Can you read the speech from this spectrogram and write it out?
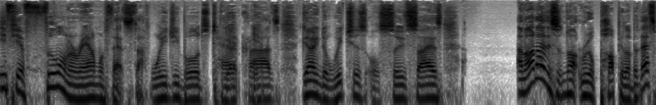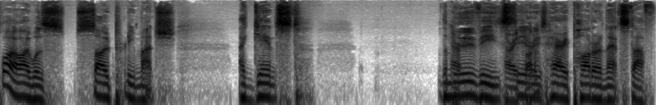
if you're fooling around with that stuff, Ouija boards, tarot Yep, yep. cards, going to witches or soothsayers, and I know this is not real popular, but that's why I was so pretty much against the Harry- movie Harry series Potter? Harry Potter and that stuff.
